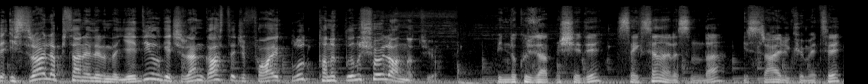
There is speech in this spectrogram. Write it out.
ve İsrail hapishanelerinde 7 yıl geçiren gazeteci Faik Bulut tanıklığını şöyle anlatıyor. 1967-80 arasında İsrail hükümeti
